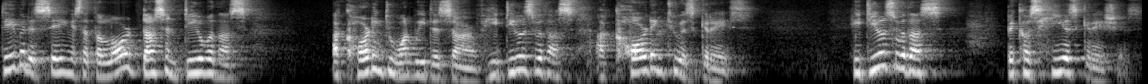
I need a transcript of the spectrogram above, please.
David is saying is that the Lord doesn't deal with us according to what we deserve, He deals with us according to His grace. He deals with us because He is gracious.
